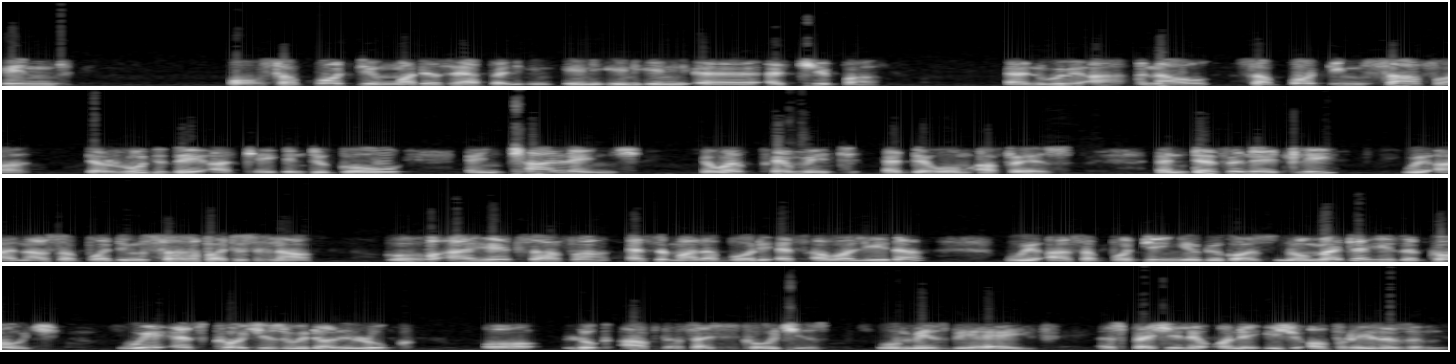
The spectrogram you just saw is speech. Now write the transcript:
in or supporting what has happened in, in, in, in uh, at Chippa. And we are now supporting SAFA, the route they are taking to go and challenge the work permit at the Home Affairs. And definitely, we are now supporting SAFA to say now, go ahead, SAFA, as a mother body, as our leader we are supporting you because no matter he's a coach, we as coaches, we don't look or look after such coaches who misbehave, especially on the issue of racism.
